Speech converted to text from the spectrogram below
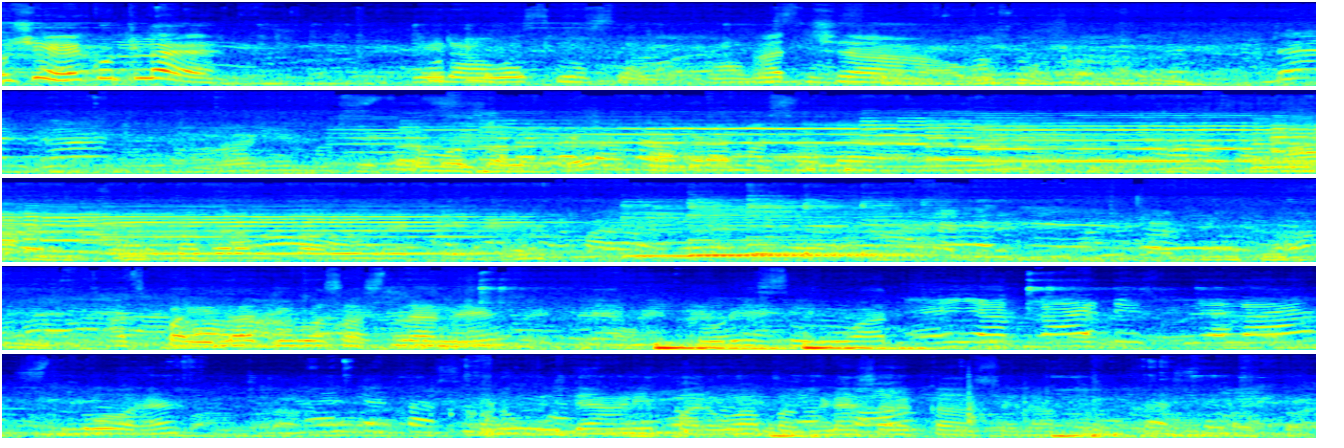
मावशी हे कुठलं आहे? हे रावस मसाला अच्छा. आज पहिला दिवस असल्याने थोडी सुरुवात स्लो आहे. पण उद्या आणि परवा बघण्यासारखं असेल. आपण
